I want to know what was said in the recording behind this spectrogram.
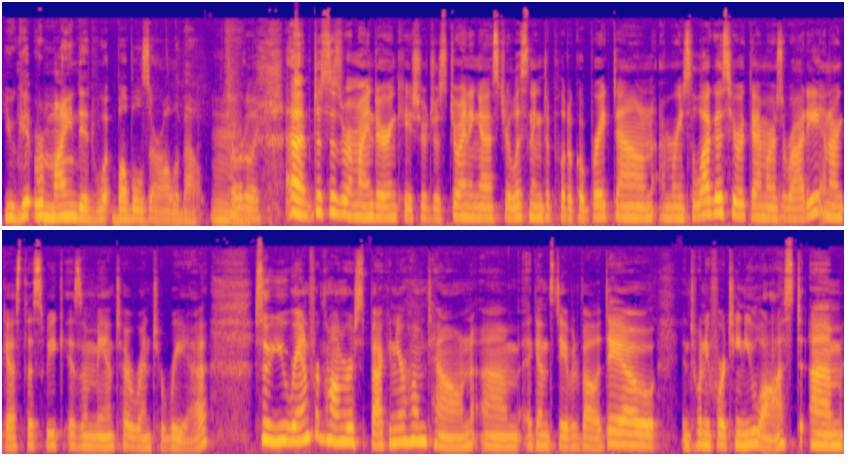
you get reminded what bubbles are all about. Totally. Um, just as a reminder, in case you're just joining us, you're listening to Political Breakdown. I'm Marisa Lagos here with Guy Marzorati, and our guest this week is Amanda Renteria. So you ran for Congress back in your hometown um, against David Valadao. In 2014, you lost. Um,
